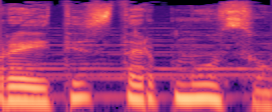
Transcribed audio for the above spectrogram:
Praeitis tarp mūsų.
